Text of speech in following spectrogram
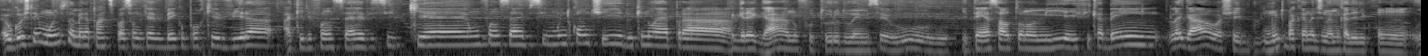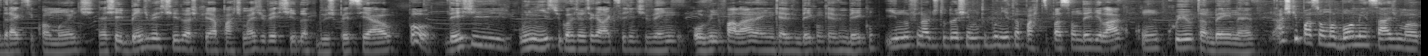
Eu gostei muito também da participação do Kevin Bacon, porque vira aquele fanservice que é um fanservice muito contido, que não é para agregar no futuro do MCU. E tem essa autonomia e fica bem legal. Achei muito bacana a dinâmica dele com o Drax e com a Amante. Achei bem divertido, acho que é a parte mais divertida do especial. Pô, desde o início de Guardiões da Galáxia a gente vem ouvindo falar né, em Kevin Bacon, Kevin Bacon. E no final de tudo eu achei muito bonita a participação dele lá com o Quill também, né? Acho que passou uma boa mensagem, uma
